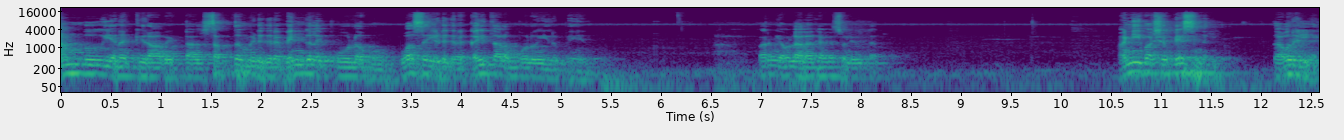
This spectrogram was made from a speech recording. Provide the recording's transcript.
அன்பு எனக்கு இராவிட்டால் சத்தம் இடுகிற வெண்களைப் போலவும் ஓசை இடுகிற கைத்தாளம் போலவும் இருப்பேன். பாருங்க எவ்வளவு அழகாக சொல்லிவிட்டார் அந்நிய பாஷை பேசுங்கள் தவறில்லை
